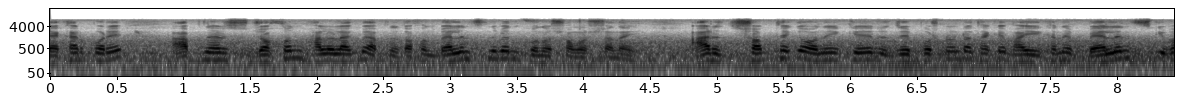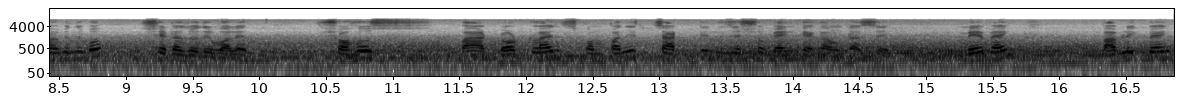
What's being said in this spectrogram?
দেখার পরে আপনার যখন ভালো লাগবে, আপনি তখন ব্যালেন্স নেবেন, কোনো সমস্যা নাই। আর সব থেকে অনেকের যে প্রশ্নটা থাকে, ভাই, এখানে ব্যালেন্স কীভাবে নেব? সেটা যদি বলেন। সহজ বা ডট লাইন্স কোম্পানির চারটি নিজস্ব ব্যাংক অ্যাকাউন্ট আছে। May bank public bank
